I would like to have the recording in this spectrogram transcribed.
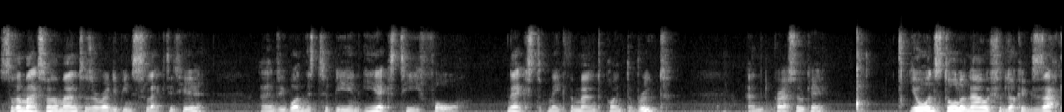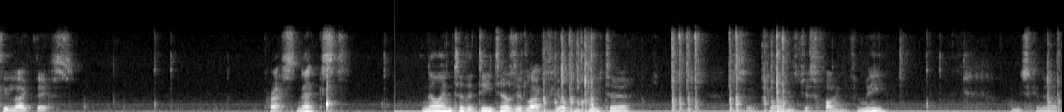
So the maximum amount has already been selected here, and we want this to be an ext4. Next, make the mount point the root, and press OK. Your installer now should look exactly like this. Press next. Now enter the details you'd like for your computer. So Jon is just fine for me. I'm just going to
